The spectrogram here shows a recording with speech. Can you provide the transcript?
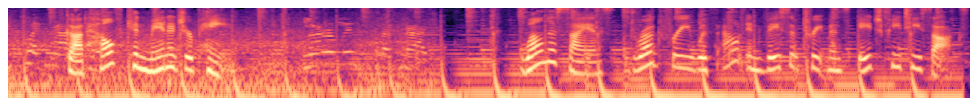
It's like. Got Health can manage your pain. Literally like magic. Wellness Science, drug free without invasive treatments, HPT socks.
